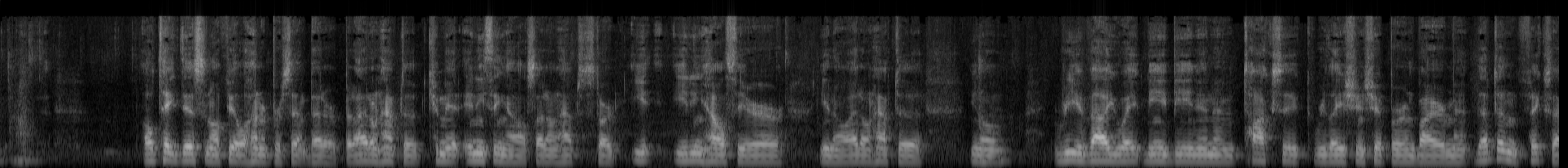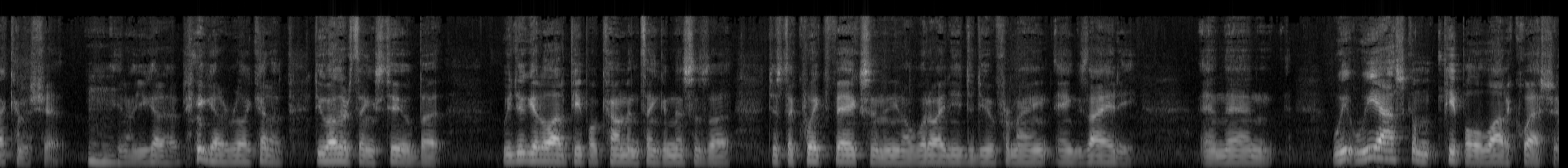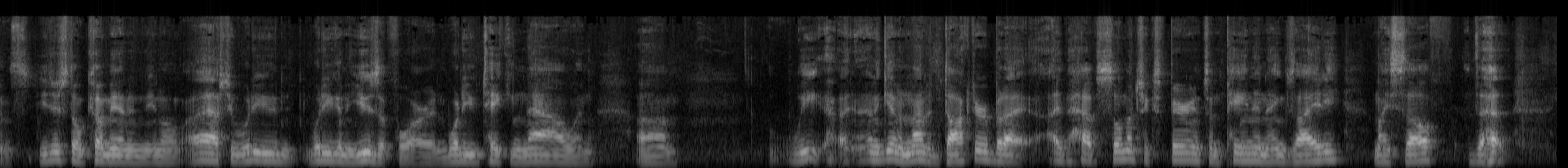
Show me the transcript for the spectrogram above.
I'll take this and I'll feel 100% better, but I don't have to commit anything else. I don't have to start eat, eating healthier. You know, I don't have to, you know, reevaluate me being in a toxic relationship or environment. That doesn't fix that kind of shit. Mm-hmm. You know, you gotta you gotta really kind of do other things too. But we do get a lot of people coming thinking this is a just a quick fix, and you know, what do I need to do for my anxiety? And then we we ask them people a lot of questions. You just don't come in and you know I ask you what are you what are you going to use it for, and what are you taking now, and um, we and again I'm not a doctor, but I I have so much experience in pain and anxiety myself that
